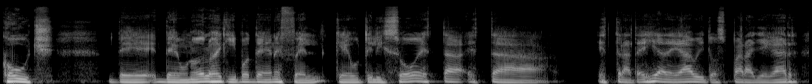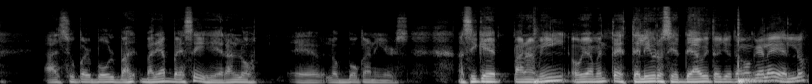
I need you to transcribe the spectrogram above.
coach de, uno de los equipos de NFL que utilizó esta, esta estrategia de hábitos para llegar al Super Bowl varias veces y eran los eh, los Buccaneers. Así que para mí, obviamente, este libro, si es de hábito, yo tengo que leerlo.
